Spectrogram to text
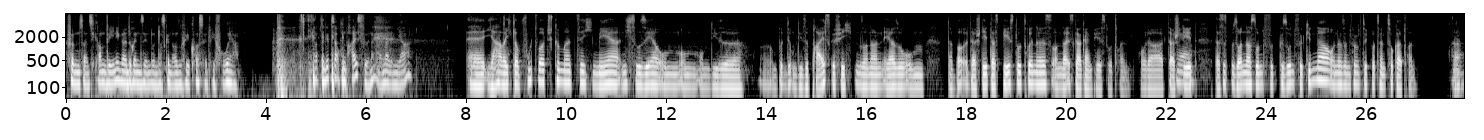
25 Gramm weniger drin sind und das genauso viel kostet wie vorher. Ich glaube, da gibt es ja auch einen Preis für, ne? Einmal im Jahr. Äh, ja, aber ich glaube, Foodwatch kümmert sich mehr, nicht so sehr um, um, um diese, äh, um, um diese Preisgeschichten, sondern eher so um, da, da steht, dass Pesto drin ist und da ist gar kein Pesto drin. Oder da steht, ja. das ist besonders gesund für Kinder und da sind 50 Prozent Zucker drin. Ja. ja.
